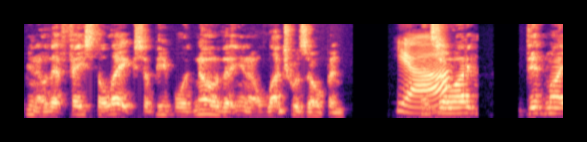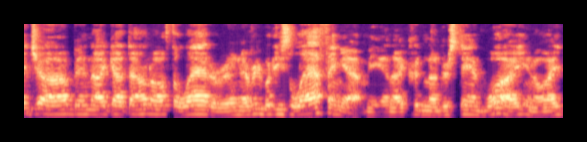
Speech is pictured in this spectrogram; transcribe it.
you know that faced the lake, so people would know that you know lunch was open. Yeah. And so I did my job and I got down off the ladder and everybody's laughing at me and I couldn't understand why. You know, I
